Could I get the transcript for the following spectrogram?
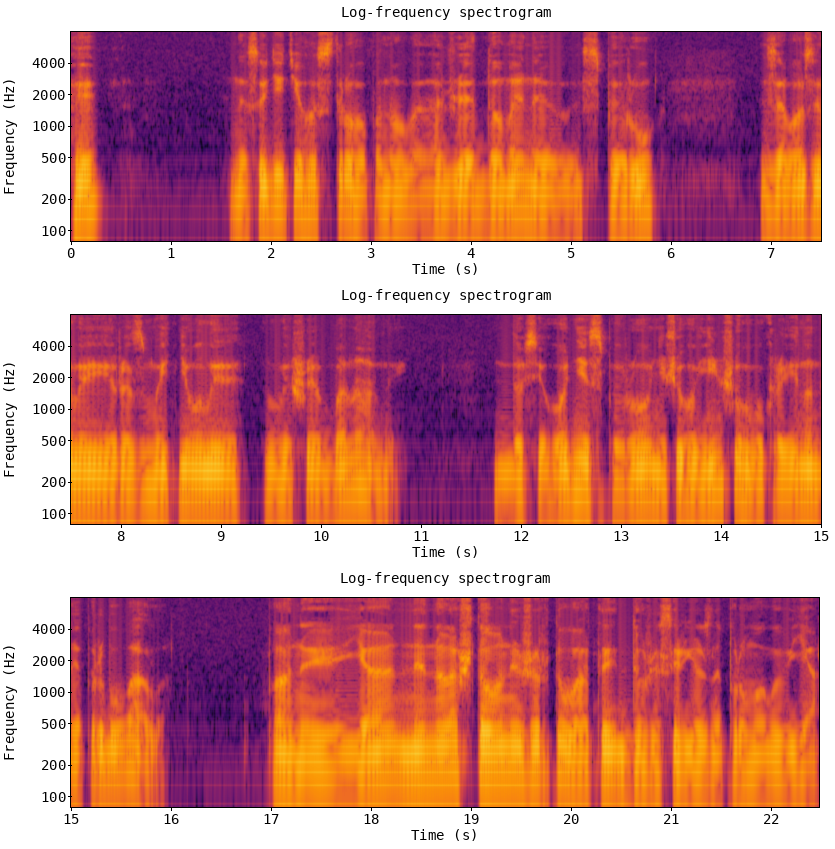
ге? Не судіть його строго, панове, адже до мене з Перу завозили і розмитнювали лише банани. До сьогодні з Перу нічого іншого в Україну не прибувало. Пане, я не налаштований жартувати, дуже серйозно промовив я.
